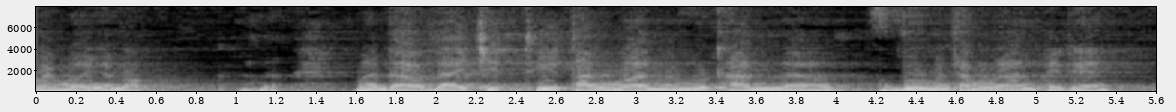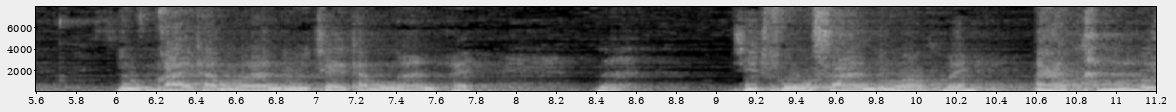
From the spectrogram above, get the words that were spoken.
ไม่เหมือนกันหรอกเมื่อเราได้จิตที่ตั้งมั่นรู้ทันแล้ว ดูมันทำงานไปได้ ดูกายทำงานดูใจทำงานไปนะ จิตฟุ้งซ่านดูออกไหมออกค่ะโอ้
